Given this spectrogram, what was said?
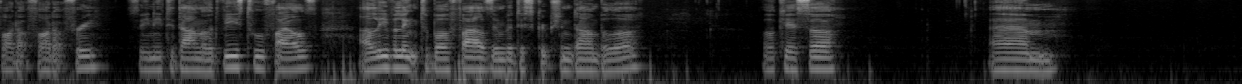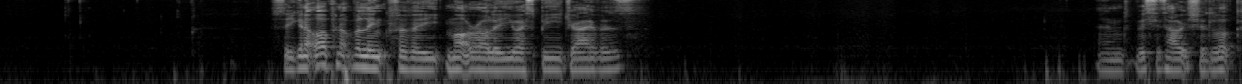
4.4.3 so you need to download these two files. I'll leave a link to both files in the description down below. Okay so um, so you're going to open up the link for the Motorola USB drivers and this is how it should look.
